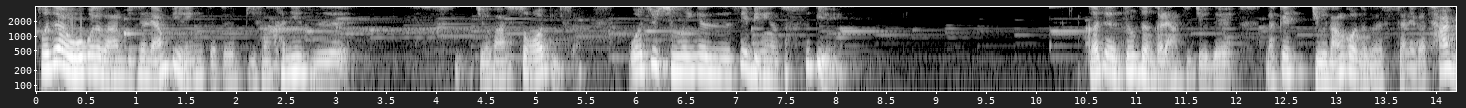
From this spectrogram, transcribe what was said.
否则我觉着搿场比赛两比零搿只比分肯定是是就讲少个比分。我最起码应该是三比零或者四比零。搿才是真正搿两支球队辣盖球场高头个实力个差距。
